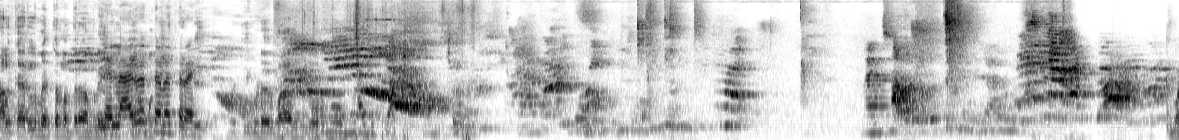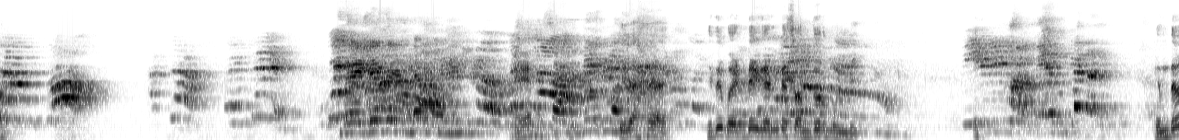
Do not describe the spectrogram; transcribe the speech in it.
ആൾക്കാരെല്ലാം എത്തണം അത്ര നമ്മളെ എല്ലാരും എത്തണം അത്രേ. മറ്റേ ഇവിടെ വാതിൽ തുറന്നു വന്നു ബാ. birthday കഴിഞ്ഞ മമ്മി. ഏ? ഇതാ ഇത് വെഡ് കണ്ട് സന്തൂർ മുമ്മി. എന്തോ?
